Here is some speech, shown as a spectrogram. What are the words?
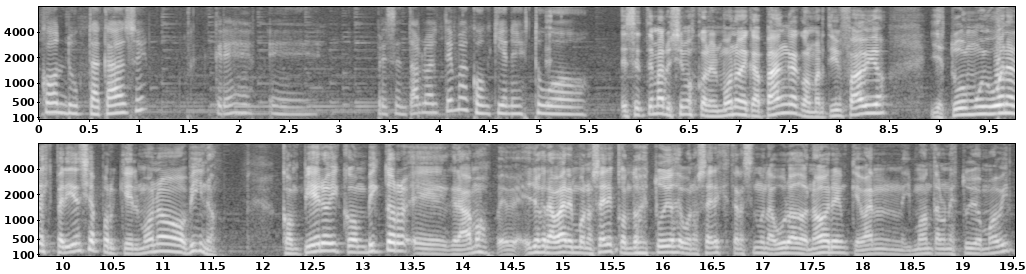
Conducta Calle. ¿Querés eh, presentarlo al tema con quien estuvo? Ese tema lo hicimos con el mono de Capanga, con Martín Fabio, y estuvo muy buena la experiencia porque el mono vino. Con Piero y con Víctor eh, grabamos, eh, ellos grabaron en Buenos Aires con dos estudios de Buenos Aires que están haciendo un laburo ad honorem, que van y montan un estudio móvil.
